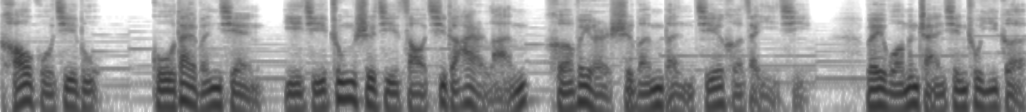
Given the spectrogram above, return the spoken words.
考古记录、古代文献以及中世纪早期的爱尔兰和威尔士文本结合在一起，为我们展现出一个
